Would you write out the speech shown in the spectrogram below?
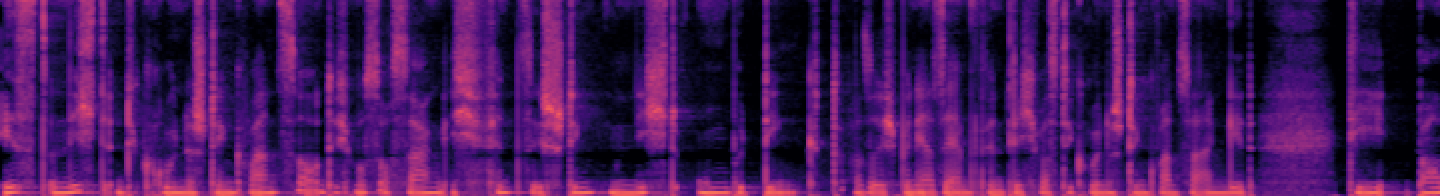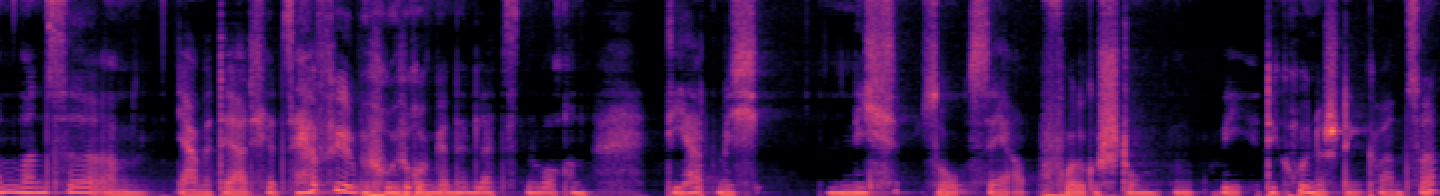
ist nicht die grüne Stinkwanze und ich muss auch sagen, ich finde sie stinken nicht unbedingt. Also ich bin ja sehr empfindlich, was die grüne Stinkwanze angeht. Die Baumwanze, ähm, ja, mit der hatte ich jetzt sehr viel Berührung in den letzten Wochen, die hat mich nicht so sehr vollgestunken wie die grüne Stinkwanze.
